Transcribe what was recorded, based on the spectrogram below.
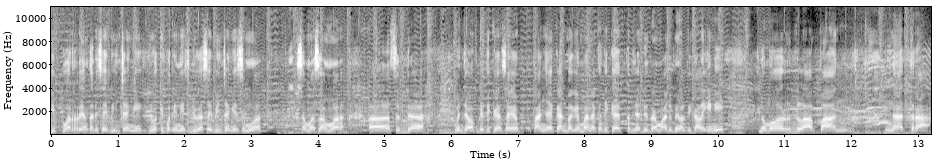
kiper yang tadi saya bincangi dua kiper ini juga saya bincangi semua. Sama-sama uh, sudah menjawab ketika saya tanyakan bagaimana ketika terjadi drama adu penalti. Kali ini nomor 8 Natra.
